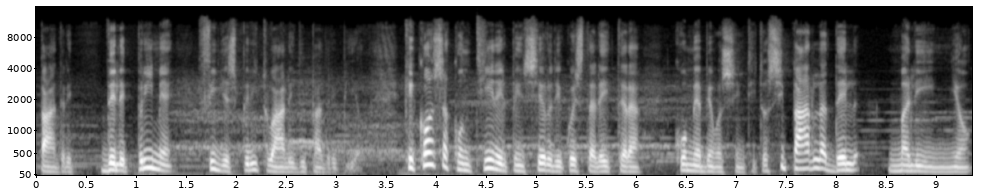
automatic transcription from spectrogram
Padre Pio delle prime figlie spirituali di Padre Pio. Che cosa contiene il pensiero di questa lettera, come abbiamo sentito? Si parla del maligno,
